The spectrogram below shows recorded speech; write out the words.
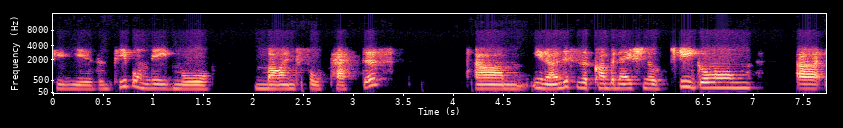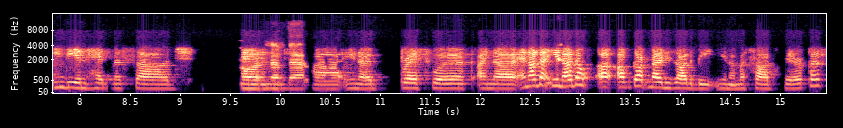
few years, and people need more mindful practice. Um, you know, and this is a combination of qigong, uh, Indian head massage, oh, and uh, you know, breath work. I know, and I don't, you know, I don't. I, have got no desire to be, you know, massage therapist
